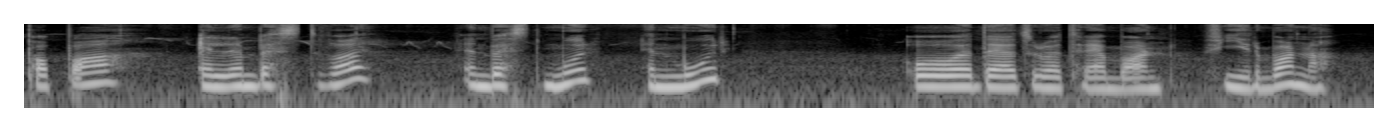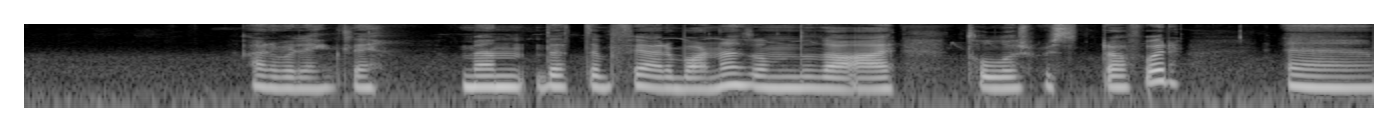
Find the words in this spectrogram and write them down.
pappa eller en bestefar. En bestemor. En mor. Og det jeg tror er tre barn. Fire barn, da. Er det vel egentlig. Men dette fjerde barnet, som det da er tolvårsbursdag for, Eh,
